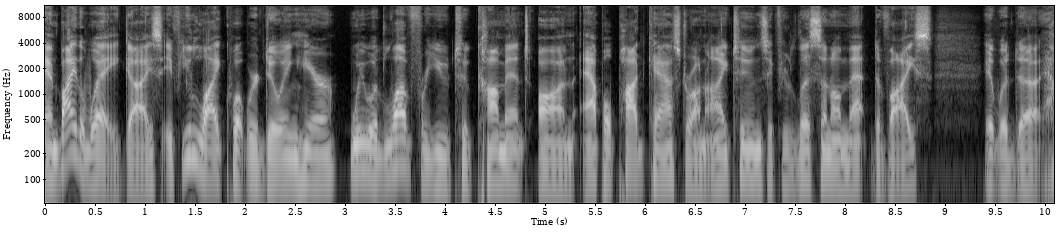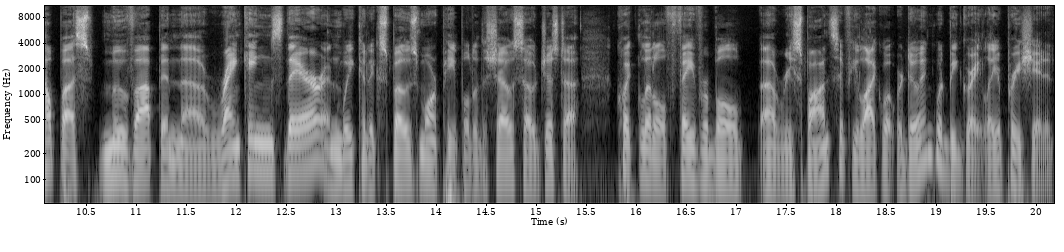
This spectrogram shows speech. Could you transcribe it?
And by the way, guys, if you like what we're doing here, we would love for you to comment on Apple Podcast or on iTunes if you listen on that device. It would uh, help us move up in the rankings there, and we could expose more people to the show. So, just a quick little favorable uh, response, if you like what we're doing, would be greatly appreciated.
